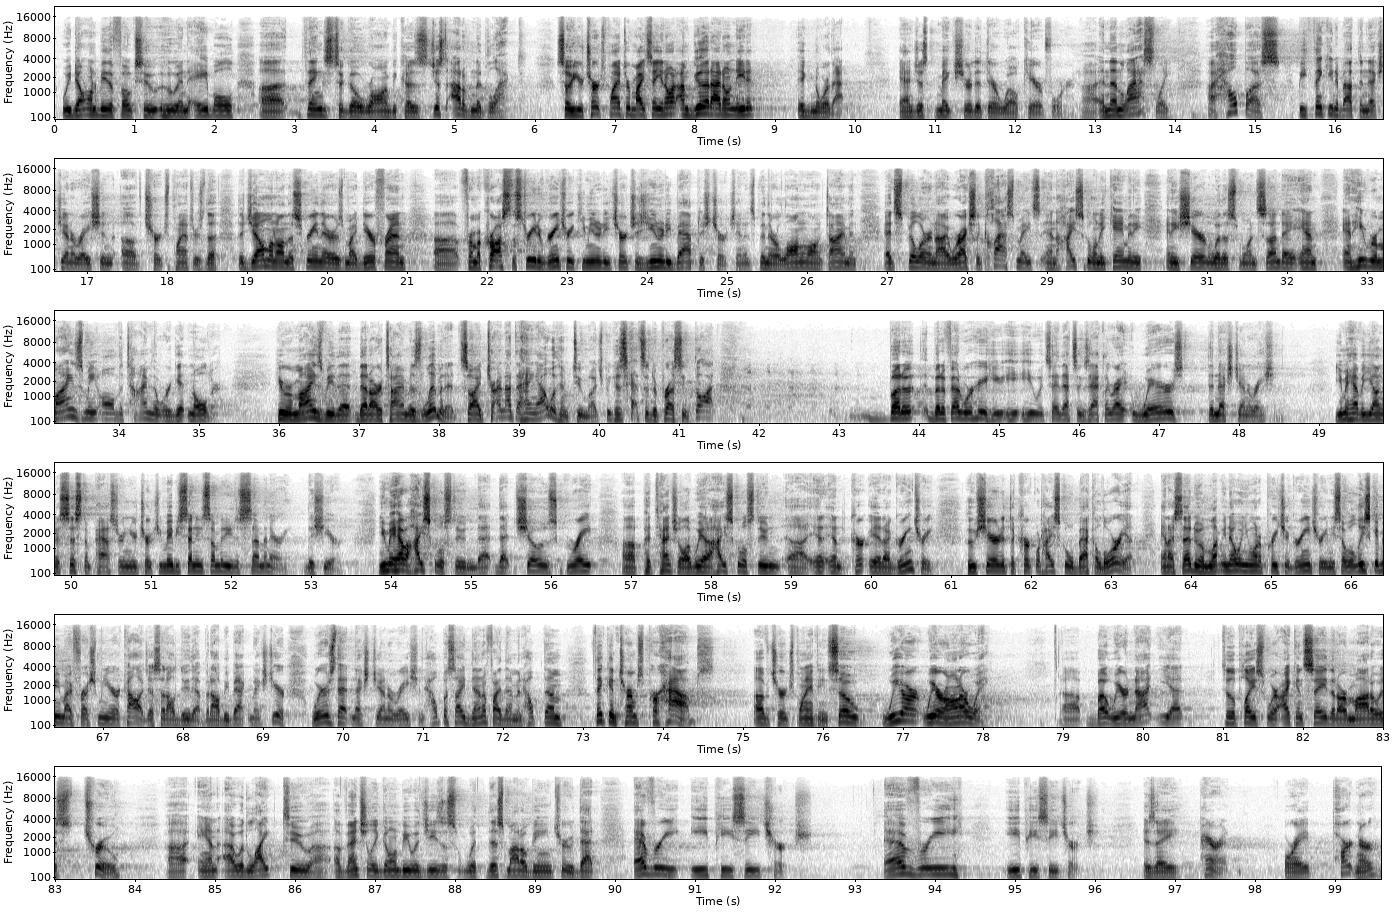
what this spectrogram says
We don't want to be the folks who, who enable uh, things to go wrong because just out of neglect. So your church planter might say, you know what, I'm good, I don't need it. Ignore that. And just make sure that they're well cared for. Uh, and then lastly, uh, help us be thinking about the next generation of church planters. The, the gentleman on the screen there is my dear friend uh, from across the street of Greentree Community Church's Unity Baptist Church, and it's been there a long, long time. And Ed Spiller and I were actually classmates in high school, and he came and he, and he shared with us one Sunday. And, and he reminds me all the time that we're getting older he reminds me that, that our time is limited. So I try not to hang out with him too much because that's a depressing thought. But, uh, but if Ed were here, he, he, would say that's exactly right. Where's the next generation? You may have a young assistant pastor in your church. You may be sending somebody to seminary this year. You may have a high school student that, that shows great uh, potential. We had a high school student uh, in, in, in a Greentree who shared at the Kirkwood High School baccalaureate. And I said to him, Let me know when you want to preach at Greentree. And he said, Well, at least give me my freshman year of college. I said, I'll do that, but I'll be back next year. Where's that next generation? Help us identify them and help them think in terms, perhaps, of church planting. So we are, we are on our way, uh, but we are not yet to the place where I can say that our motto is true. Uh, and I would like to uh, eventually go and be with Jesus with this motto being true that every EPC church, every EPC Church is a parent or a partner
